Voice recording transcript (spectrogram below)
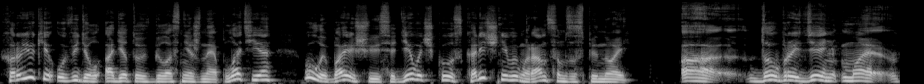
Харуюки увидел одетую в белоснежное платье, улыбающуюся девочку с коричневым ранцем за спиной. «А, добрый день, Мэ...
